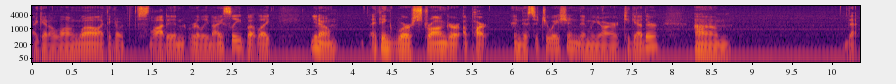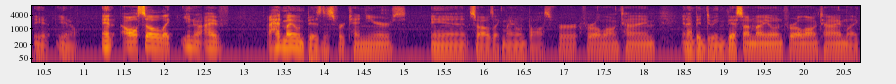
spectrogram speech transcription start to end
I get along well. I think I would slot in really nicely. But like, you know, I think we're stronger apart in this situation than we are together. Um, that you know, you know, and also like you know, I've I had my own business for ten years, and so I was like my own boss for for a long time, and I've been doing this on my own for a long time. Like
